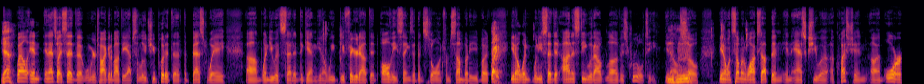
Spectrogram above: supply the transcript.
Yeah, Well, and, and that's why I said that when we were talking about the absolutes, you put it the, the best way um, when you had said it. And again, you know, we, we figured out that all these things have been stolen from somebody. But, right, you know, when, when you said that honesty without love is cruelty, you know, Mhm. so, you know, when someone walks up and, and asks you a, a question, um, or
